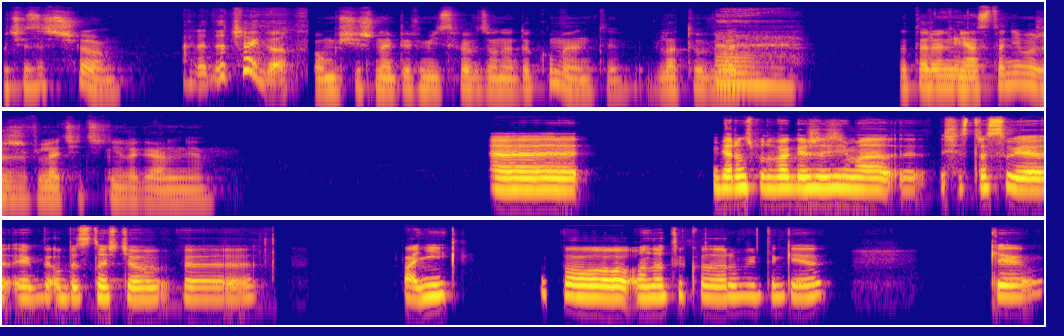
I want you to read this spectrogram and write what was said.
Bo cię zestrzelą. Ale dlaczego? Bo musisz najpierw mieć sprawdzone dokumenty. Wlatu, wla... Ech, Na teren okej. miasta nie możesz wlecieć nielegalnie. E, biorąc pod uwagę, że zima e, się stresuje jakby obecnością e, pani, to ona tylko robi takie, takie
